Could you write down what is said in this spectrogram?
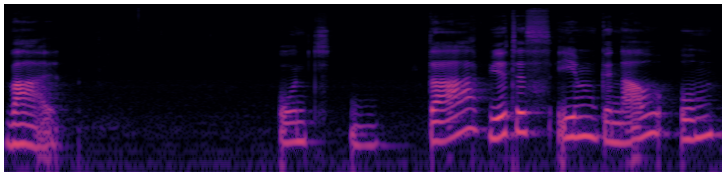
Wahl. Und da wird es eben genau um,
